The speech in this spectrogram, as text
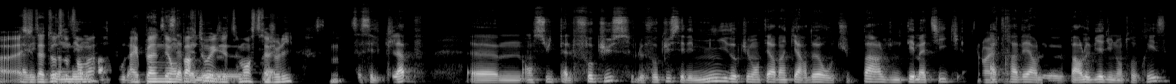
Euh, est-ce que tu as d'autres formats? Avec plein de néons partout, exactement, c'est très joli. Mm. Ça, c'est le clap. Euh, ensuite, tu as le focus. Le focus, c'est des mini-documentaires d'un quart d'heure où tu parles d'une thématique à travers le, par le biais d'une entreprise.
